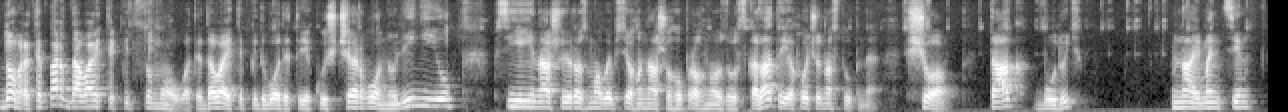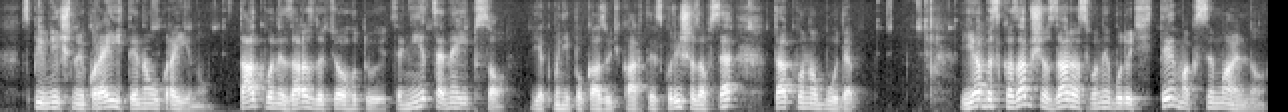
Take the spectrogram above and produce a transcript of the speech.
Добре, тепер давайте підсумовувати. Давайте підводити якусь червону лінію всієї нашої розмови, всього нашого прогнозу. Сказати я хочу наступне: що так будуть найманці з Північної Кореї йти на Україну. Так, вони зараз до цього готуються. Ні, це не ІПСО, як мені показують карти. Скоріше за все, так воно буде. Я би сказав, що зараз вони будуть йти максимально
